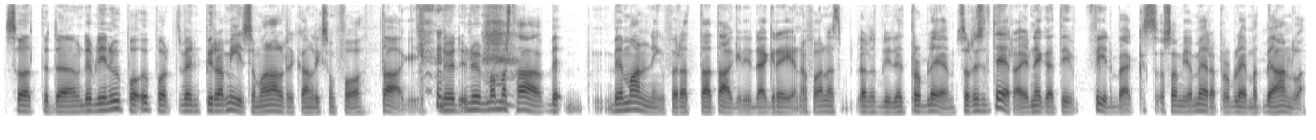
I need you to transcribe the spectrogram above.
Så att det, där, det blir en uppåt, uppåtvänd pyramid som man aldrig kan liksom få tag i. Nu, nu, man måste ha be, bemanning för att ta tag i de där grejerna, för annars, annars blir det ett problem som resulterar i negativ feedback som gör mera problem att behandla.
